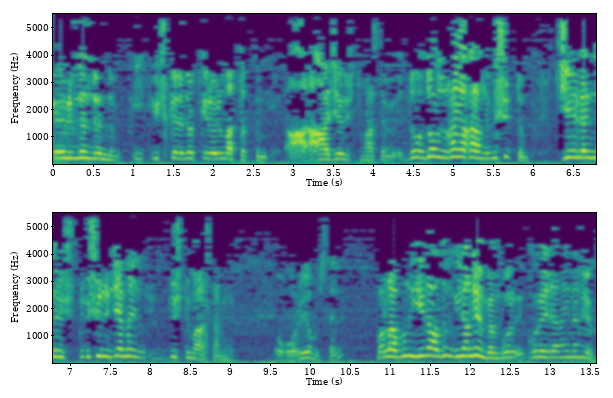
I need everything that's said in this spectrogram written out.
ölümden döndüm. 3 kere 4 kere ölüm atlattım. A- acile düştüm hasta. Do- doğru dururken yakalandım. Üşüttüm. Ciğerlerimden üşüttüm. Üşüdünce hemen düştüm hastaneye. O koruyor mu seni? Vallahi bunu yeni aldım. inanıyorum ben. Kor- koruyacağına inanıyorum.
